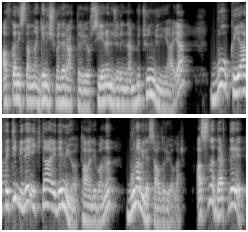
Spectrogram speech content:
Afganistan'dan gelişmeleri aktarıyor CNN üzerinden bütün dünyaya. Bu kıyafeti bile ikna edemiyor Taliban'ı. Buna bile saldırıyorlar. Aslında dertleri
